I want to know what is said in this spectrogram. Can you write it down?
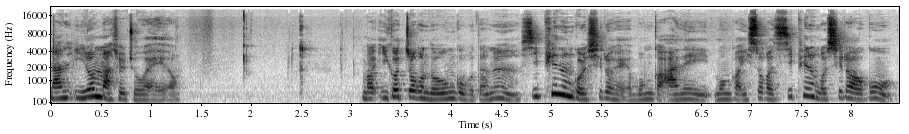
나는 이런 맛을 좋아해요. 막 이것저것 넣은 거보다는 씹히는 걸 싫어해요. 뭔가 안에 뭔가 있어가지고 씹히는 걸 싫어하고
